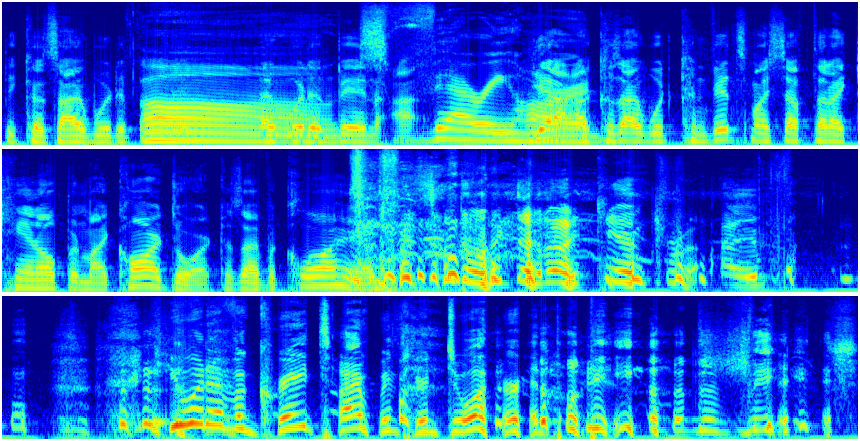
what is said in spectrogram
because I would have oh, I would have oh, been it's I- very hard. yeah because I would convince myself that I can't open my car door because I have a claw hand or something like that. I can't drive. You would have a great time with your daughter at the beach. The beach,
